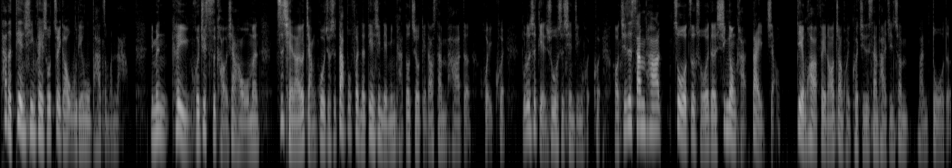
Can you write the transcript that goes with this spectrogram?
它的电信费说最高五点五趴怎么拿？你们可以回去思考一下哈，我们。之前啊有讲过，就是大部分的电信联名卡都只有给到三趴的回馈，不论是点数或是现金回馈。好，其实三趴做这所谓的信用卡代缴电话费，然后赚回馈，其实三趴已经算蛮多的。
